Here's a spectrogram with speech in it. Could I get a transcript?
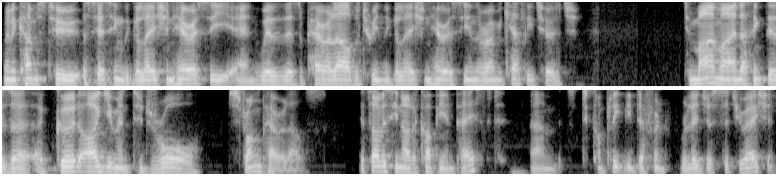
when it comes to assessing the Galatian heresy and whether there's a parallel between the Galatian heresy and the Roman Catholic Church, to my mind, I think there's a, a good argument to draw strong parallels. It's obviously not a copy and paste. Um, it's a completely different religious situation,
